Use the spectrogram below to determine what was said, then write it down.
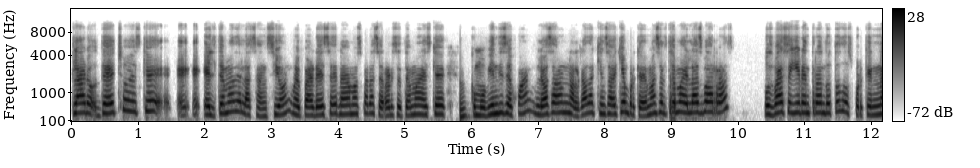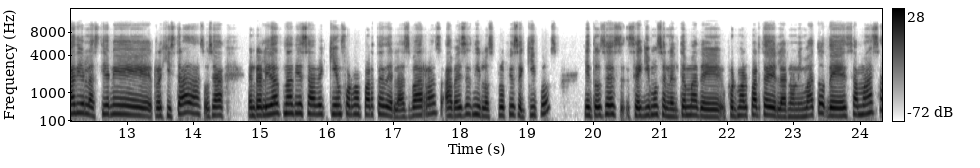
Claro, de hecho es que eh, eh, el tema de la sanción, me parece, nada más para cerrar ese tema, es que, como bien dice Juan, le vas a dar una nalgada a quién sabe quién, porque además el tema de las barras, pues va a seguir entrando todos, porque nadie las tiene registradas, o sea, en realidad nadie sabe quién forma parte de las barras, a veces ni los propios equipos, y entonces seguimos en el tema de formar parte del anonimato de esa masa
